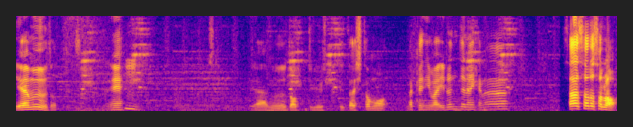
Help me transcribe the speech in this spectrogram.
う。違うエアムードって言うんですよね、エアムードって言ってた人も中にはいるんじゃないかな。さあそろそろ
